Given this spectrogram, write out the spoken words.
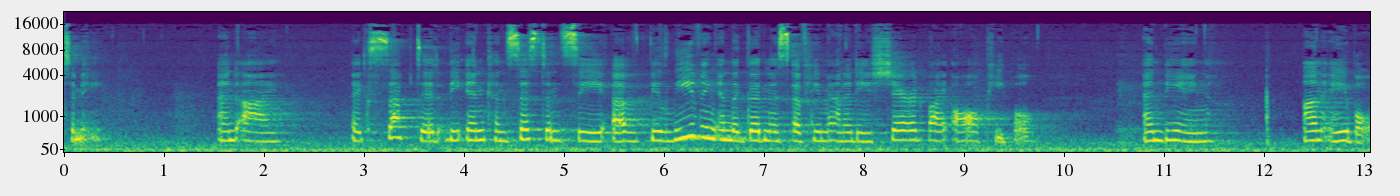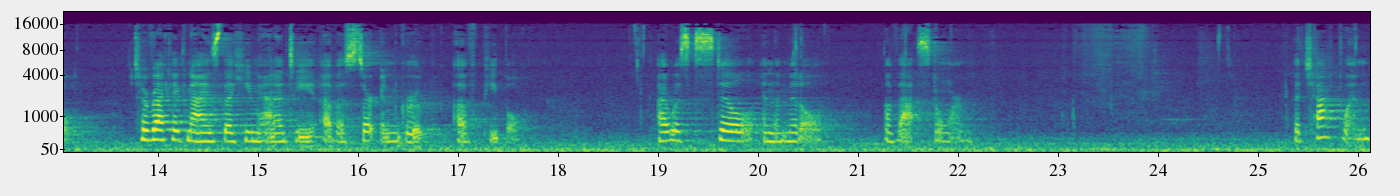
to me. And I accepted the inconsistency of believing in the goodness of humanity shared by all people and being unable to recognize the humanity of a certain group of people. I was still in the middle of that storm. The chaplain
